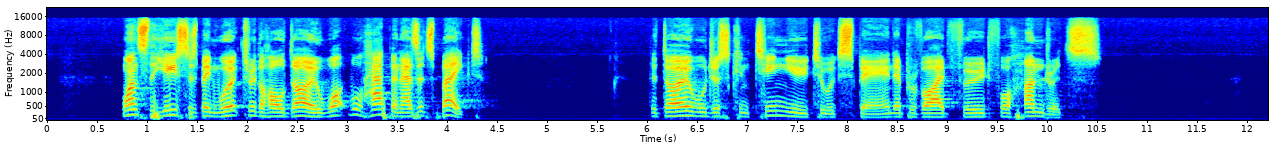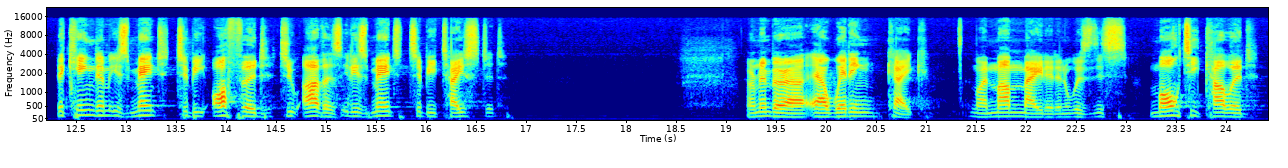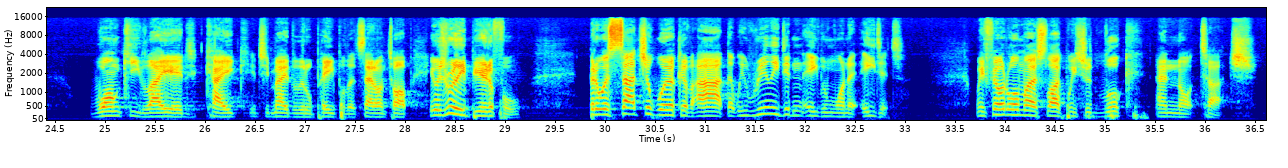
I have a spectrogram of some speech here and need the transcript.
once the yeast has been worked through the whole dough, what will happen as it's baked? The dough will just continue to expand and provide food for hundreds. The kingdom is meant to be offered to others, it is meant to be tasted. I remember our, our wedding cake. My mum made it, and it was this multicolored, wonky layered cake, and she made the little people that sat on top. It was really beautiful. But it was such a work of art that we really didn't even want to eat it. We felt almost like we should look and not touch.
